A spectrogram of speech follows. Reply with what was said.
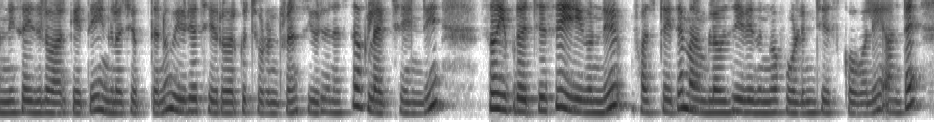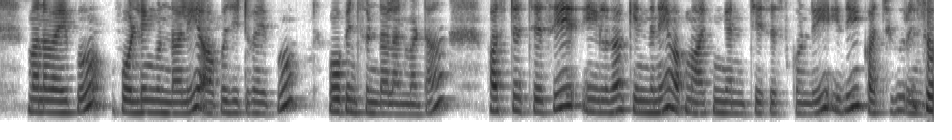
అన్ని సైజుల వరకు అయితే ఇందులో చెప్తాను. వీడియో చివరి వరకు చూడండి ఫ్రెండ్స్. వీడియో నేస్తే ఒక లైక్ చేయండి. సో ఇప్పుడు వచ్చేసి ఇగండి ఫస్ట్ అయితే మనం బ్లౌజ్ ఈ విధంగా ఫోల్డింగ్ చేసుకోవాలి అంటే మన వైపు ఫోల్డింగ్ ఉండాలి ఆపోజిట్ వైపు. ఓపెన్స్ ఉండాలన్నమాట. ఫస్ట్ వచ్చేసి ఇలాగా కిందనే ఒక మార్కింగ్ అనేది చేసేసుకోండి ఇది ఖర్చు గురించి. సో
